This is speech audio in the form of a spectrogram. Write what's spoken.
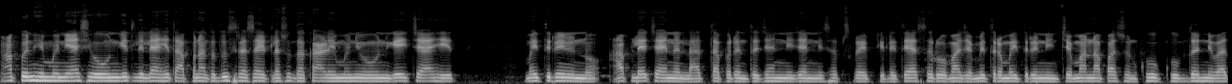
आपण हे मणी असे ओवून घेतलेले आहेत. आपण आता दुसऱ्या साईडला सुद्धा काळे मणी ओवून घ्यायचे आहेत. मैत्रिणींनो आपल्या चॅनलला आत्तापर्यंत ज्यांनी ज्यांनी सबस्क्राईब केले त्या सर्व माझ्या मित्रमैत्रिणींचे मनापासून खूप खूप धन्यवाद.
